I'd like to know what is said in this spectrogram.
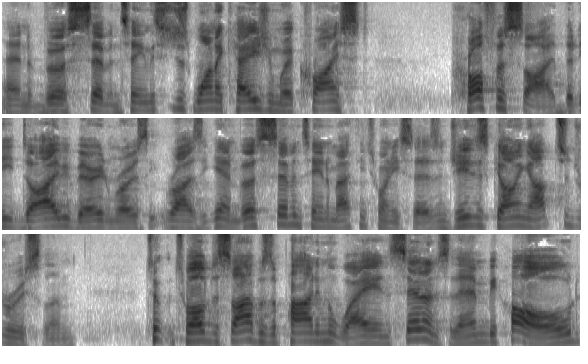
and verse 17. This is just one occasion where Christ prophesied that he'd die, be buried, and rise again. Verse 17 of Matthew 20 says, And Jesus going up to Jerusalem took the twelve disciples apart in the way and said unto them, Behold,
